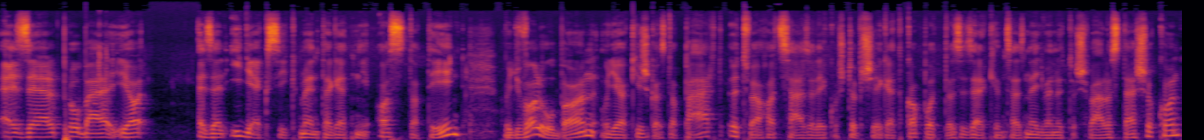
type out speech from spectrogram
Ezzel próbálja ezzel igyekszik mentegetni azt a tényt, hogy valóban ugye a kisgazda párt 56%-os többséget kapott az 1945-ös választásokon.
